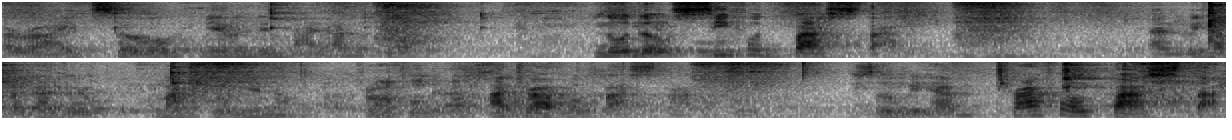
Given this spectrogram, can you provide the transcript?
Alright, so, meron din tayo. Ano to? Noodles, seafood pasta. And we have another mushroom, you know. Truffle pasta. Ah, truffle pasta. Okay. So we have truffle pasta.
